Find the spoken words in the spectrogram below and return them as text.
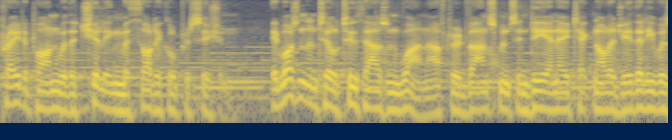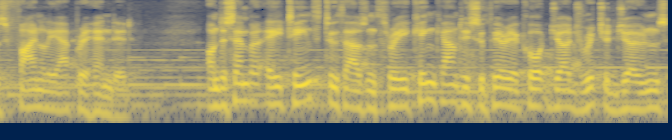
preyed upon with a chilling methodical precision. It wasn't until 2001, after advancements in DNA technology, that he was finally apprehended. On December 18, 2003, King County Superior Court Judge Richard Jones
